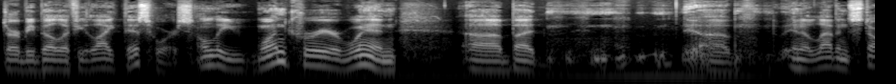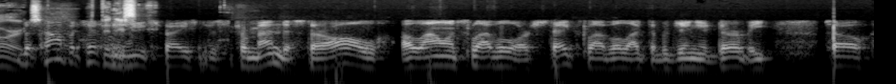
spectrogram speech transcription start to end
Derby Bill, if you like this horse. Only one career win, uh, but uh, in 11 starts. The competition Finished- he's faced is tremendous. They're all allowance level or stakes level, like the Virginia Derby. So,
